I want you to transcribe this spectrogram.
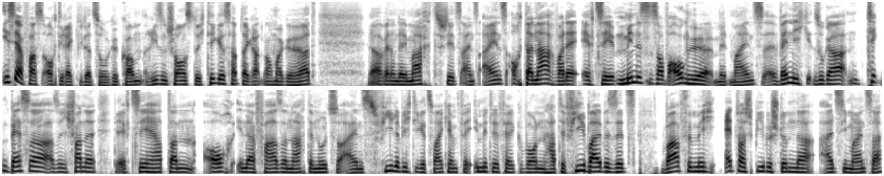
ist ja fast auch direkt wieder zurückgekommen. Riesenchance durch Tigges, habt ihr gerade nochmal gehört. Ja, wenn er den macht, steht es 1-1. Auch danach war der FC mindestens auf Augenhöhe mit Mainz, wenn nicht sogar einen Ticken besser. Also ich fand, der FC hat dann auch in der Phase nach dem 0 1 viele wichtige Zweikämpfe im Mittelfeld gewonnen, hatte viel Ballbesitz, war für mich etwas spielbestimmender als die Mainzer.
